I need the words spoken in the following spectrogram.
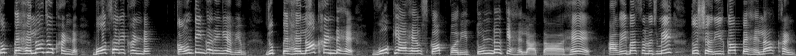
तो पहला जो खंड है, बहुत सारे खंड है काउंटिंग करेंगे अभी हम, जो पहला खंड है, वो क्या है, उसका परितुंड कहलाता है। आ गई बात समझ में? तो शरीर का पहला खंड,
